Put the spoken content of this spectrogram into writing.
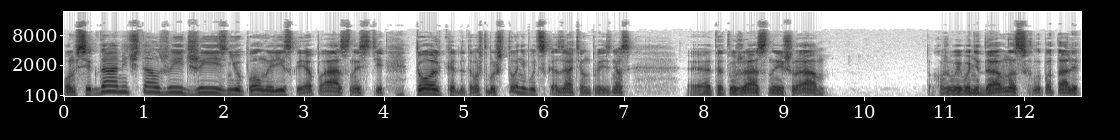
он всегда мечтал жить жизнью, полной риска и опасности. Только для того, чтобы что-нибудь сказать, он произнес «Этот ужасный шрам». Похоже, вы его недавно схлопотали.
